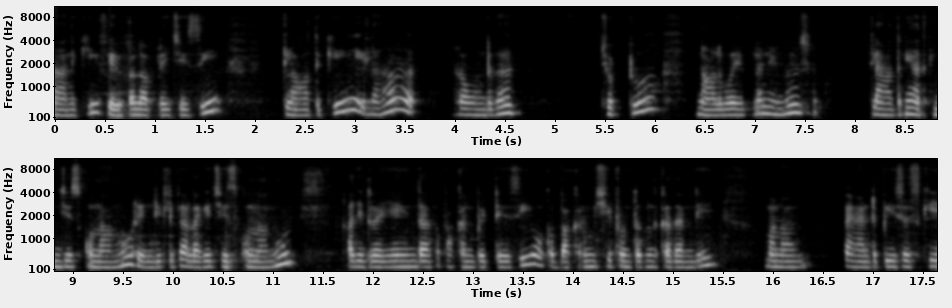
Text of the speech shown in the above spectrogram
దానికి ఫెవికాల్ అప్లై చేసి క్లాత్కి ఇలా రౌండ్గా చుట్టూ నాలుగు వైపులా నేను క్లాత్ని అతికించేసుకున్నాను. రెండిట్లకి అలాగే చేసుకున్నాను. అది డ్రై అయిన దాకా పక్కన పెట్టేసి ఒక బక్రం షీట్ ఉంటుంది కదండి మనం ప్యాంట్ పీసెస్కి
